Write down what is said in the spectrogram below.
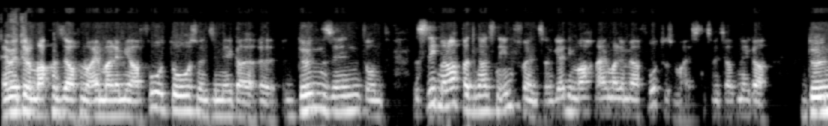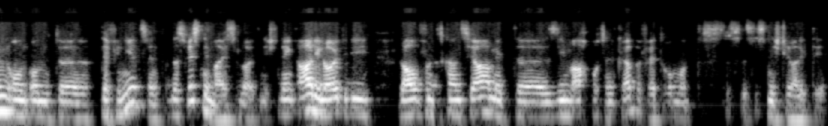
Eventuell machen sie auch nur einmal im Jahr Fotos, wenn sie mega äh, dünn sind. Und das sieht man auch bei den ganzen Influencern. Gell. Die machen einmal im Jahr Fotos meistens, wenn sie halt mega dünn und, und äh, definiert sind. Und das wissen die meisten Leute nicht. Die denken, ah, die Leute, die laufen das ganze Jahr mit äh, 7, 8% Körperfett rum und das, das, das ist nicht die Realität.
